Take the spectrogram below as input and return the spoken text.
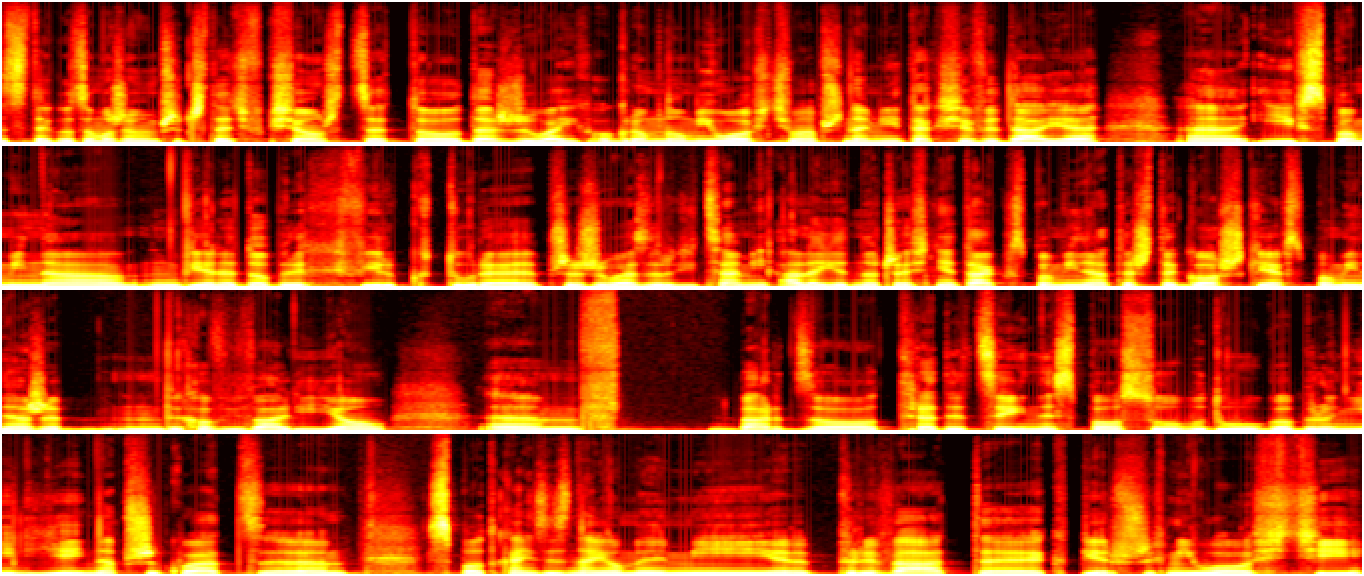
Z tego, co możemy przeczytać w książce, to darzyła ich ogromną miłością, a przynajmniej tak się wydaje, e, i wspomina wiele dobrych chwil, które przeżyła z rodzicami, ale jednocześnie tak, wspomina też te gorzkie, wspomina, że wychowywali ją w bardzo tradycyjny sposób. Długo bronili jej na przykład spotkań ze znajomymi, prywatek, pierwszych miłości.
